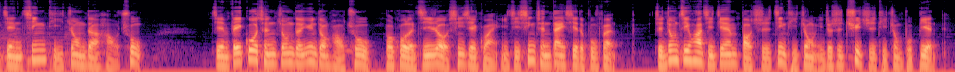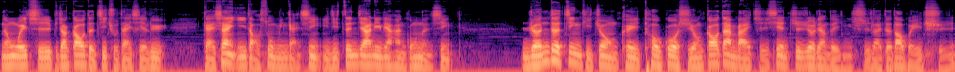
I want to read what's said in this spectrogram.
减轻体重的好处，减肥过程中的运动好处包括了肌肉、心血管以及新陈代谢的部分。减重计划期间保持净体重，也就是去脂体重不变，能维持比较高的基础代谢率，改善胰岛素敏感性以及增加力量和功能性。人的净体重可以透过使用高蛋白质、限制热量的饮食来得到维持，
